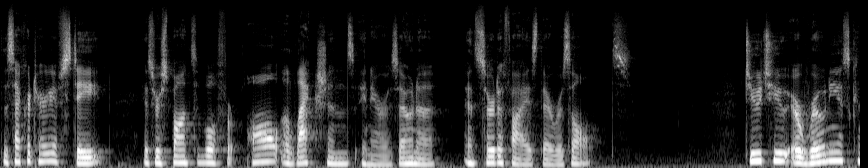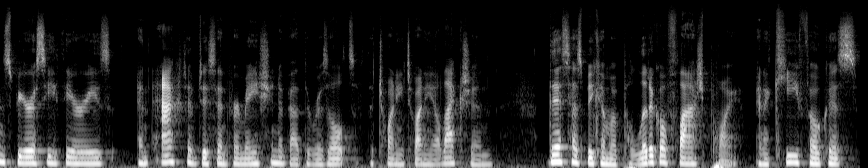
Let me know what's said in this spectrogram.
the Secretary of State is responsible for all elections in Arizona and certifies their results. Due to erroneous conspiracy theories and active disinformation about the results of the 2020 election, this has become a political flashpoint and a key focus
